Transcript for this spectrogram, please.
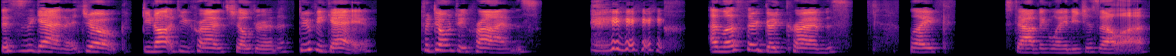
This is again a joke. Do not do crimes, children. Do be gay, but don't do crimes unless they're good crimes, like stabbing Lady Gisela.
